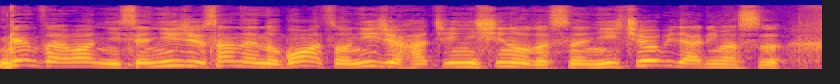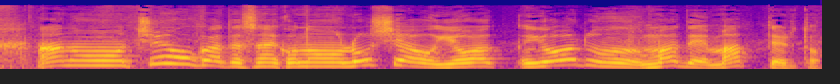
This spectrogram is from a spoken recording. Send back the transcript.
現在は2023年の5月の28日のですね、日曜日であります。あの、中国はですね、このロシアを弱弱るまで待ってると。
